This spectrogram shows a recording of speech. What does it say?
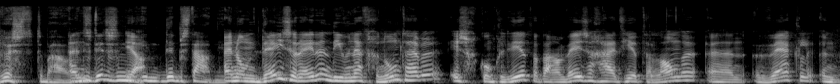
rust te behouden. En, dus dit, is een, dit bestaat niet. En om deze reden die we net genoemd hebben, is geconcludeerd dat de aanwezigheid hier te landen een, werkelijk, een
